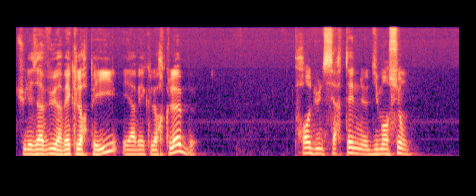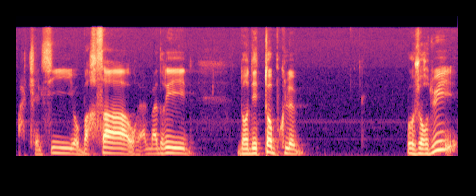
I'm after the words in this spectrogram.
tu les as vus avec leur pays et avec leur club prendre une certaine dimension. À Chelsea, au Barça, au Real Madrid, dans des top clubs. Aujourd'hui,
